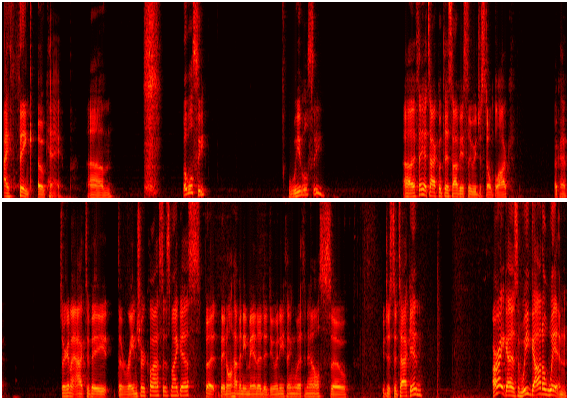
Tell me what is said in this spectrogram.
I think, okay. Um, but we'll see. We will see. Uh, if they attack with this, obviously we just don't block. Okay. So they're going to activate the Ranger class is my guess, but they don't have any mana to do anything with now, so we just attack in. All right, guys, we got a win.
